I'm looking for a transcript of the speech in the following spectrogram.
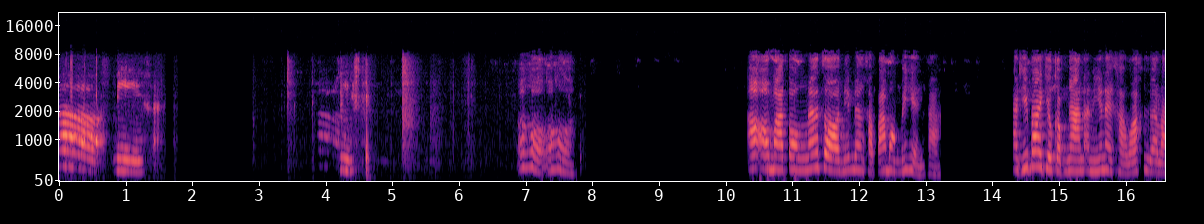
ก็มีค่ะมี โอ้โหโอ้โหเอาเอามาตรงหน้าจอนิดนึงค่ะ ป้ามองไม่เห็นค่ะ อธิบายเกี่ยวกับงานอันนี้หน่อยค่ะ ว่าคืออะไร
